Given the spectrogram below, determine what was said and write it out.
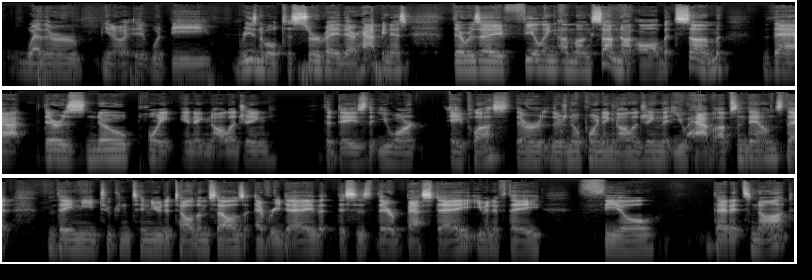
whether you know it would be reasonable to survey their happiness, there was a feeling among some, not all, but some, that there is no point in acknowledging the days that you aren't a plus. There, there's no point acknowledging that you have ups and downs. That they need to continue to tell themselves every day that this is their best day, even if they feel that it's not.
